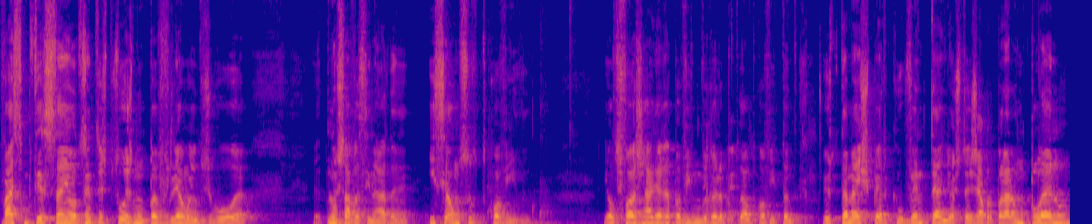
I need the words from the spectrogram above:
Vai-se meter 100 ou 200 pessoas num pavilhão em Lisboa que não está vacinada? Isso é um surto de Covid. Eles fogem à guerra para vir morrer a Portugal de Covid. Portanto, eu também espero que o governo tenha ou esteja a preparar um plano.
